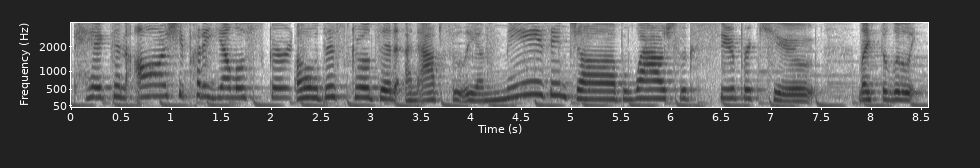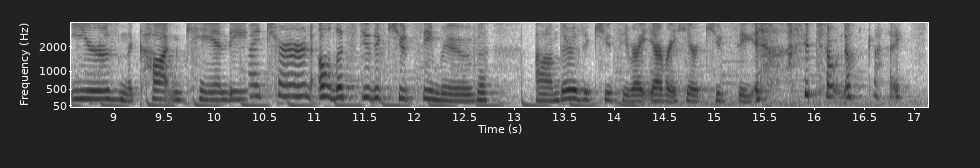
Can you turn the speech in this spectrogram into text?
picked. And oh, she put a yellow skirt. Oh, this girl did an absolutely amazing job. Wow, she looks super cute. Like the little ears and the cotton candy. My turn. Oh, let's do the cutesy move. Um, there is a cutesy, right? Yeah, right here, cutesy. I don't know, guys.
